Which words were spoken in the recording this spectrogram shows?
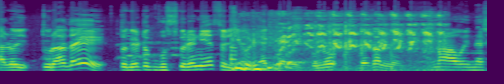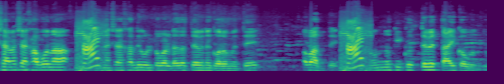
আর ওই তোরা দেয় বুঝ করে নিয়ে চলে। একবারে কোনো বেজাল নেই। না ওই নেশা মেশা খাব না। নেশা খালি উল্টো পাল্টা যাতে মানে গরমেতে বাদ দে। অন্য কি করতে হবে তাই ক বন্ধু।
